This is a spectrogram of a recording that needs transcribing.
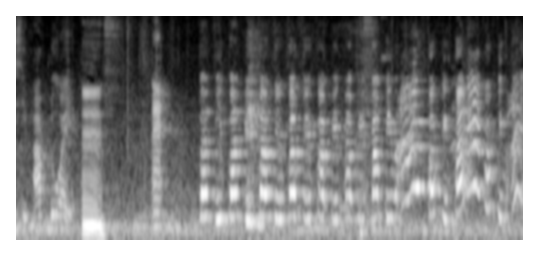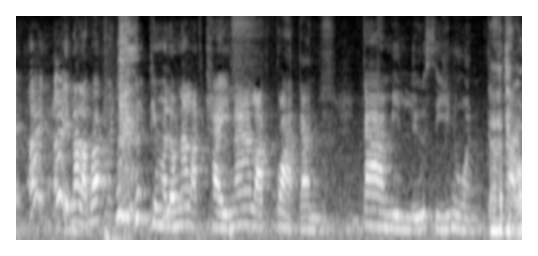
40 อัพด้วย อืมแอะ ปั๊บปิ๊บปั๊บปิ๊บปั๊บปิ๊บปั๊บปิ๊บปั๊บปิ๊บปั๊บปิ๊บปั๊บปิ๊บอ้าปั๊บปิ๊บปั๊บอ้าปั๊บปิ๊บเอ้ยเอ้ยเอ้ยน่ารักปะพิมพ์มาแล้วน่ารักใครน่ารักกว่ากันกล้ามินหรือสีนวลกล้าถาม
